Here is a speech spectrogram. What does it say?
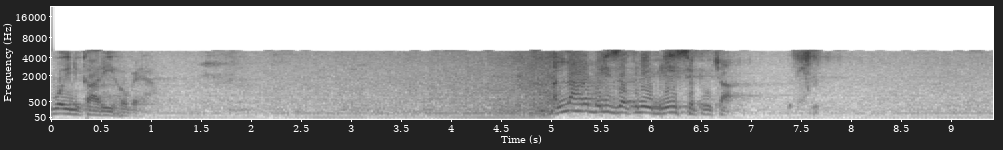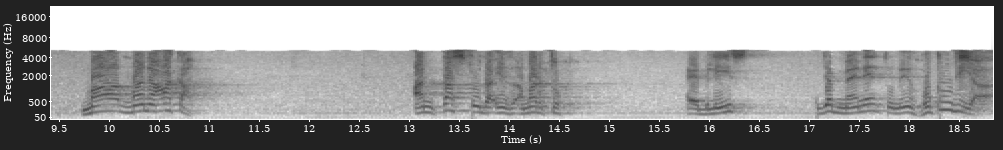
وہ انکاری ہو گیا۔ اللہ رب العزت نے ابلیس سے پوچھا ماں من آکا انتست از امر ابلیس، جب میں نے تمہیں حکم دیا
